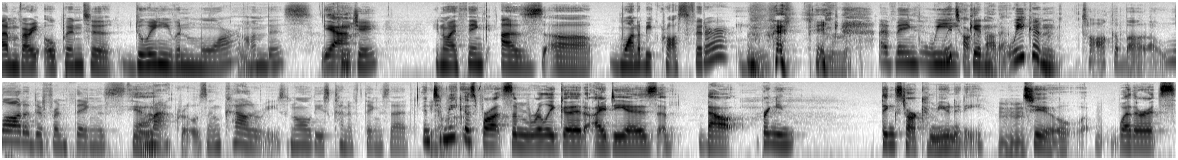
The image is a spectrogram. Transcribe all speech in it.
I'm very open to doing even more on this. Yeah. PJ. You know, I think as a wannabe CrossFitter, I think I think we, Mm-hmm. We talk can about it. we can talk about a lot of different things, Yeah. macros and calories and all these kind of things that. And you know, Tamika's brought some really good ideas about bringing things to our community too, whether it's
